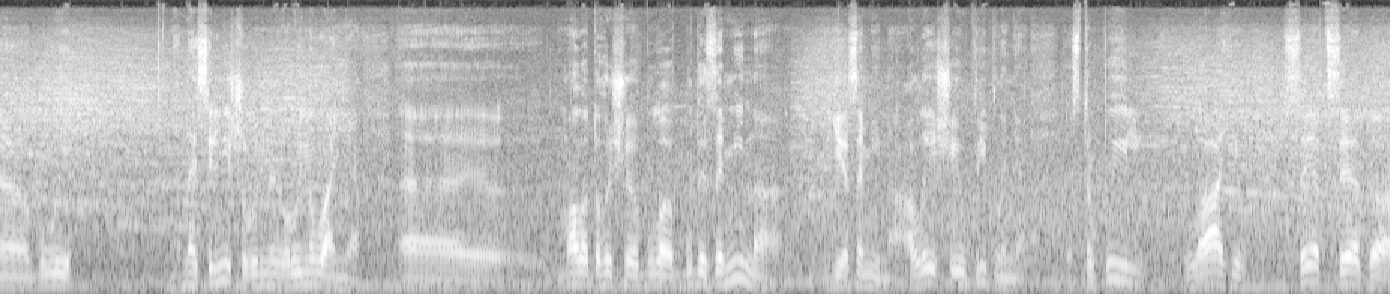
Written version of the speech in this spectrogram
е, були найсильніші руйнування, е, мало того, що була, буде заміна, є заміна, але ще й укріплення стропиль, лагів. Все це да,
